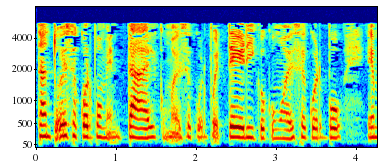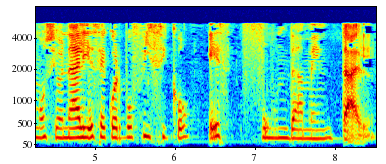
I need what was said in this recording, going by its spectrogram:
tanto ese cuerpo mental como ese cuerpo etérico, como ese cuerpo emocional y ese cuerpo físico, es fundamental.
